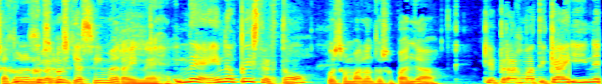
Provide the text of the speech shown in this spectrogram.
χρόνος... για σήμερα είναι. Ναι, είναι απίστευτο. Πόσο μάλλον τόσο παλιά. Και πραγματικά είναι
